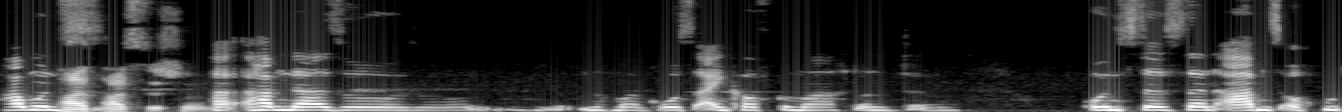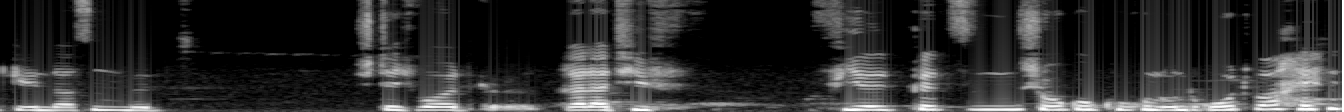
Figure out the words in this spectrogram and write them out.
Haben uns, Pa- Passte schon. ha- haben da so, so nochmal groß Einkauf gemacht und ähm, uns das dann abends auch gut gehen lassen mit Stichwort äh, relativ viel Pizzen, Schokokuchen und Rotwein.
